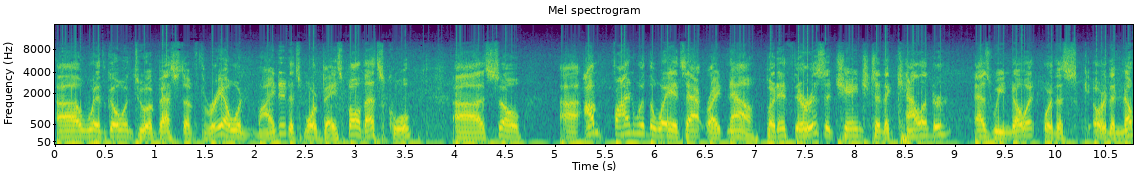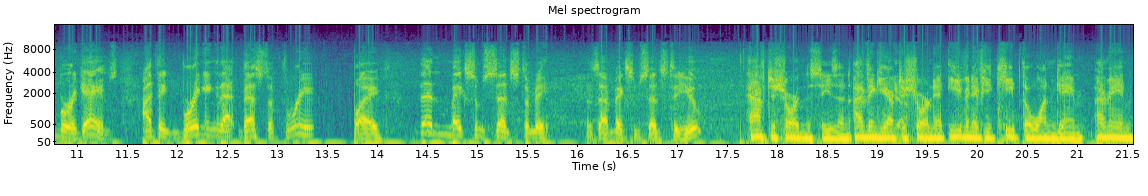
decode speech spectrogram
uh, with going to a best of three. I wouldn't mind it. It's more baseball. That's cool. Uh, so uh, I'm fine with the way it's at right now. But if there is a change to the calendar as we know it, or the or the number of games, I think bringing that best of three play, then makes some sense to me. Does that make some sense to you? Have to shorten the season. I think you have Yeah. to shorten it, even if you keep the one game. I mean,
